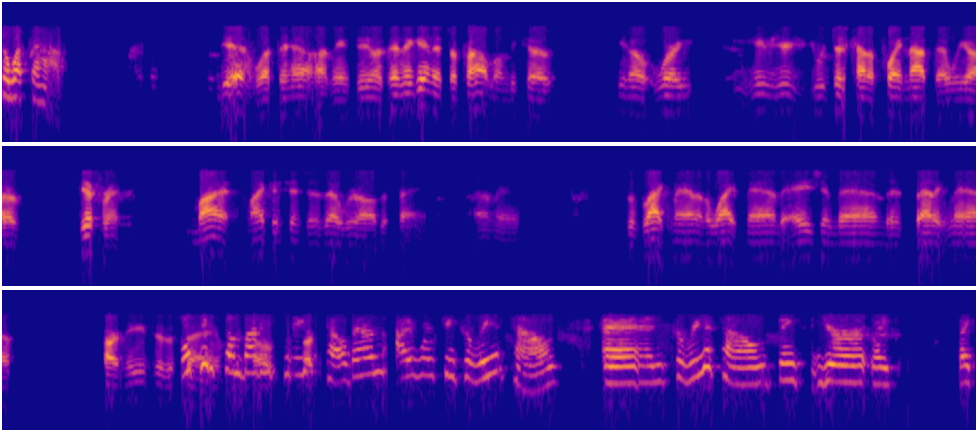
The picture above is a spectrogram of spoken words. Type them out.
So what the hell? Yeah, what the hell? I mean, you know, and again, it's a problem because you know where you you you were just kind of pointing out that we are different. My my contention is that we're all the same. I mean, the black man and the white man, the Asian man, the Hispanic man, our needs are the same. Well, can somebody please our, tell them? I work in Koreatown, and Koreatown thinks you're like like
